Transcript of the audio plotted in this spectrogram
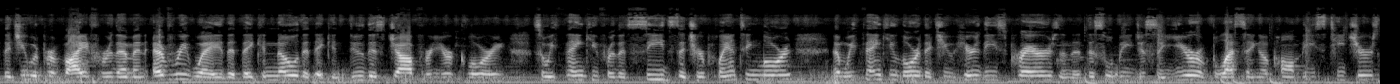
that you would provide for them in every way that they can know that they can do this job for your glory. So we thank you for the seeds that you're planting, Lord. And we thank you, Lord, that you hear these prayers and that this will be just a year of blessing upon these teachers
